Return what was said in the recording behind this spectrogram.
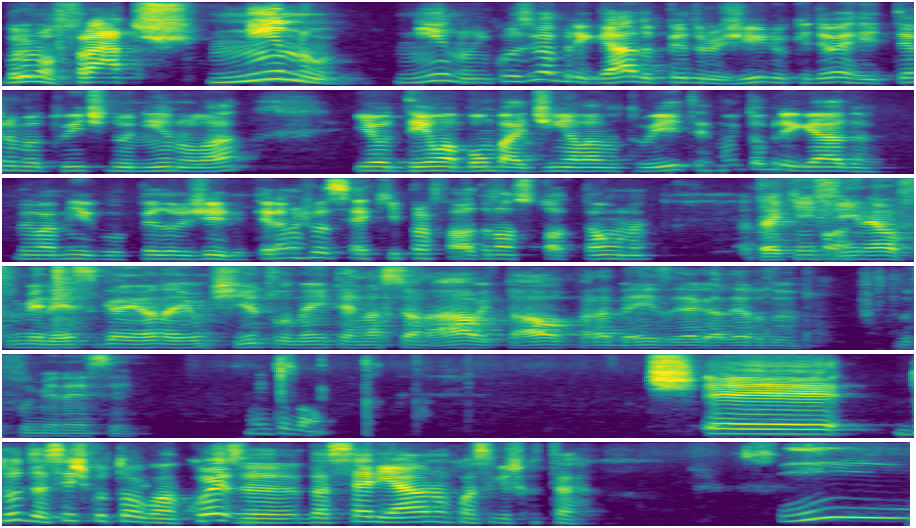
Bruno Fratos, Nino, Nino, inclusive obrigado Pedro Gílio, que deu RT no meu tweet do Nino lá, e eu dei uma bombadinha lá no Twitter. Muito obrigado, meu amigo Pedro Gílio. Queremos você aqui para falar do nosso Totão, né? Até que enfim, né? O Fluminense ganhando aí um título né, internacional e tal. Parabéns aí a galera do, do Fluminense. Muito bom. É, Duda, você escutou alguma coisa? Da Série A eu não consegui escutar. Ih,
